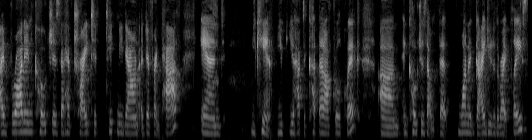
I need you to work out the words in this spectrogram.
I've brought in coaches that have tried to take me down a different path and you can't you, you have to cut that off real quick um, and coaches that, that want to guide you to the right place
